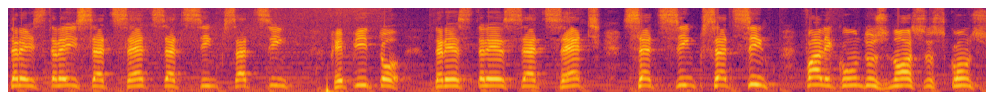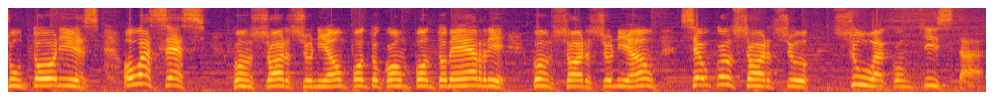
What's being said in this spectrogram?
33777575. Repito, 33777575. Fale com um dos nossos consultores ou acesse consórciounião.com.br. Consórcio União, seu consórcio, sua conquista.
